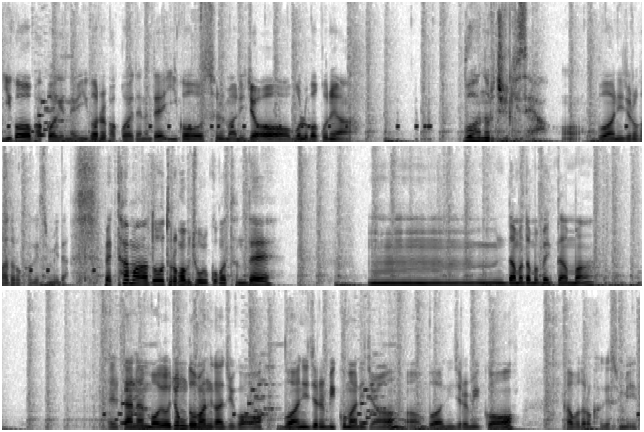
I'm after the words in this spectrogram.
이거 바꿔야겠네요. 이거를 바꿔야 되는데 이것을 말이죠. 뭘로 바꾸냐? 무한으로 즐기세요. 어, 무한이즈로 가도록 하겠습니다. 백타마도 들어가면 좋을 것 같은데. 음 다마다마 백타마. 일단은 뭐 요 정도만 가지고 무한이즈를 믿고 말이죠. 어, 무한이즈를 믿고 가보도록 하겠습니다.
